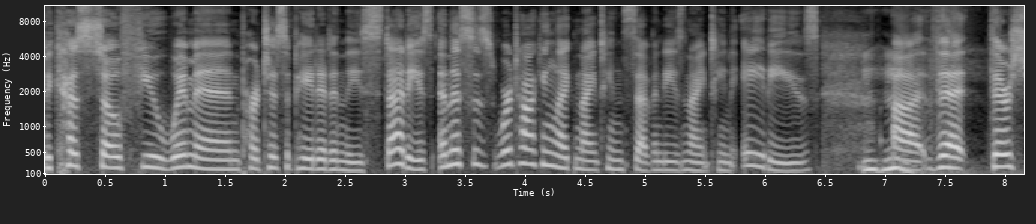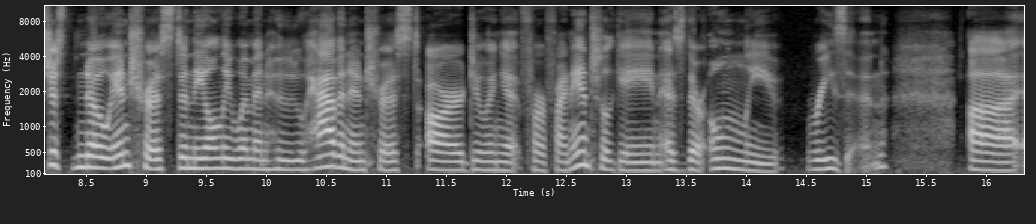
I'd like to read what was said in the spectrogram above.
because so few women participated in these studies, and this is we're talking like 1970s, 1980s, uh, that there's just no interest, and the only women who have an interest are doing it for financial gain as their only reason. Uh,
